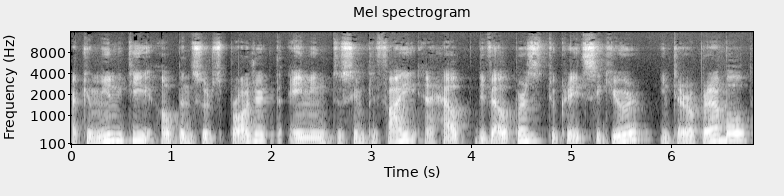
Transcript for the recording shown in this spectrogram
a community open source project aiming to simplify and help developers to create secure, interoperable,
